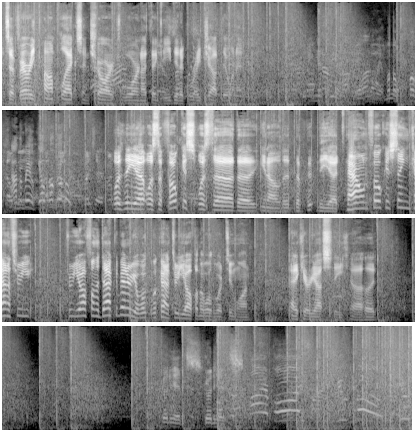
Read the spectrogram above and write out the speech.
It's a very complex and charged war, and I think he did a great job doing it. Was the uh, was the focus was the the you know the the, the uh, town focus thing kind of threw you threw you off on the documentary, or what, what kind of threw you off on the World War II one? Out of curiosity, uh, Hood. Good hits. Good hits. Fire, boys! Shoot low! Shoot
